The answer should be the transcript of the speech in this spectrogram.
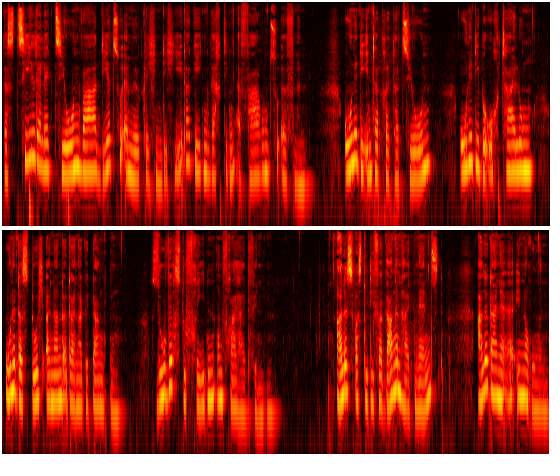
Das Ziel der Lektion war, dir zu ermöglichen, dich jeder gegenwärtigen Erfahrung zu öffnen, ohne die Interpretation, ohne die Beurteilung, ohne das Durcheinander deiner Gedanken. So wirst du Frieden und Freiheit finden. Alles, was du die Vergangenheit nennst, alle deine Erinnerungen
